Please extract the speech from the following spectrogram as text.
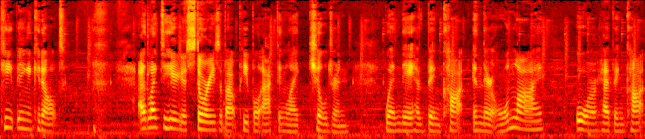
Keep being a kidult. I'd like to hear your stories about people acting like children when they have been caught in their own lie or have been caught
